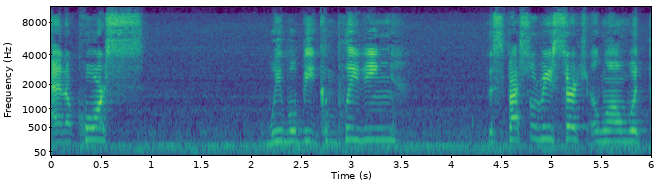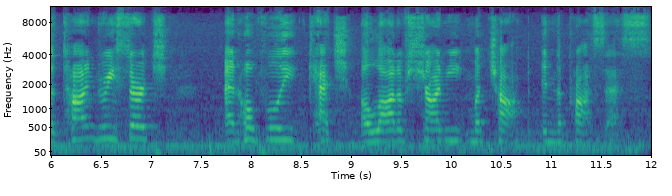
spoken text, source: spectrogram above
And of course, we will be completing the special research along with the timed research and hopefully catch a lot of shiny Machop in the process.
